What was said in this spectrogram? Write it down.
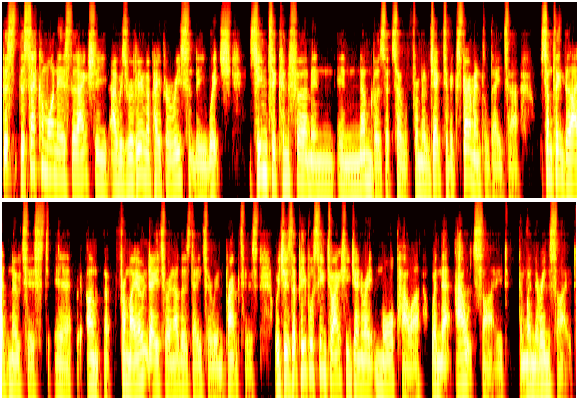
The, the second one is that actually I was reviewing a paper recently which seemed to confirm in, in numbers that, so from objective experimental data, something that I'd noticed uh, um, from my own data and others' data in practice, which is that people seem to actually generate more power when they're outside than when they're inside.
